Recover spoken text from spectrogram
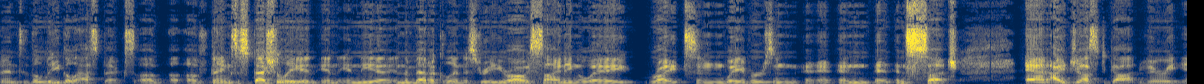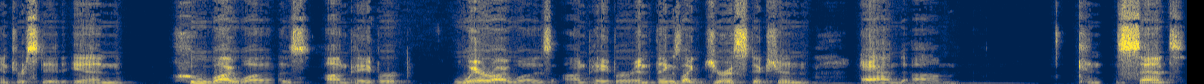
into the legal aspects of, of things, especially in, in, in the uh, in the medical industry. You're always signing away rights and waivers and, and, and, and such. And I just got very interested in who I was on paper, where I was on paper, and things like jurisdiction and um, consent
